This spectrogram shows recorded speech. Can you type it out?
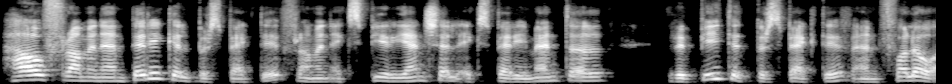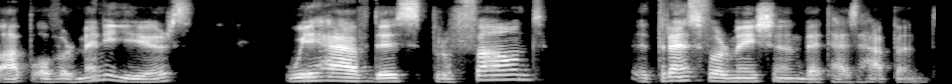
how, from an empirical perspective, from an experiential, experimental, repeated perspective, and follow up over many years, we have this profound transformation that has happened.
